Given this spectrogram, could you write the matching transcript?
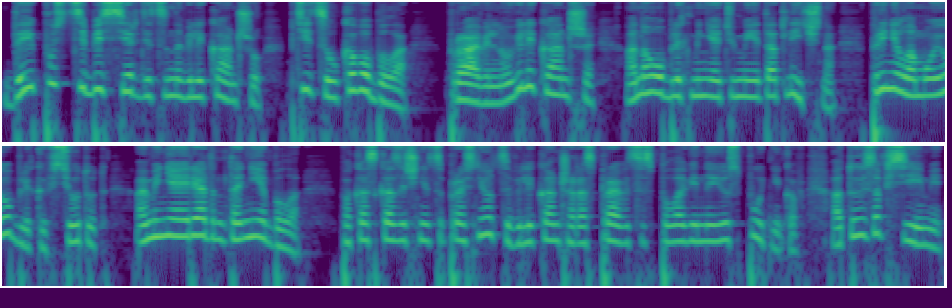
«Да и пусть себе сердится на великаншу. Птица у кого была? Правильно, у великанши. Она облик менять умеет отлично. Приняла мой облик, и все тут. А меня и рядом-то не было. Пока сказочница проснется, великанша расправится с половиной ее спутников, а то и со всеми,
